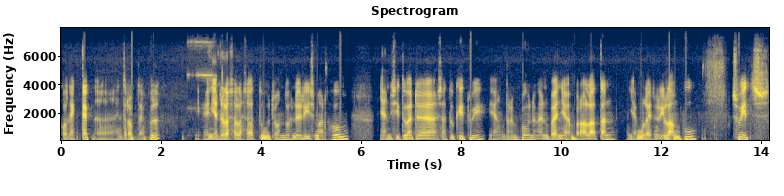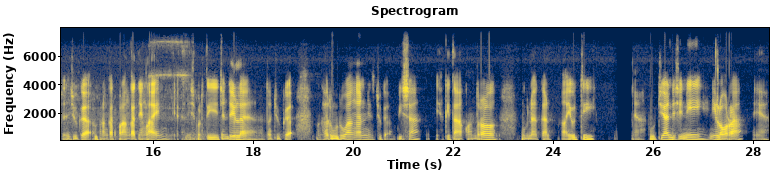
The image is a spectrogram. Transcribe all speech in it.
connected uh, interruptible ya, ini adalah salah satu contoh dari smart home. Yang di situ ada satu gateway yang terhubung dengan banyak peralatan yang mulai dari lampu switch dan juga perangkat-perangkat yang lain ya, seperti jendela atau juga pengharum ruangan itu juga bisa ya kita kontrol menggunakan IoT. Ya kemudian di sini ini LoRa ya.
